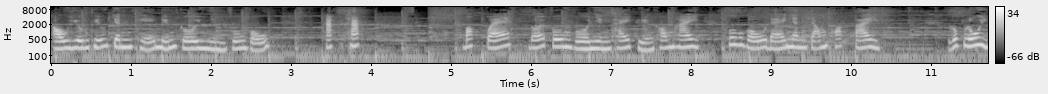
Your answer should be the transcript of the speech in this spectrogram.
Âu Dương Thiếu Chinh khẽ mỉm cười nhìn Phương Vũ. Hắc hắc. Bất quá, đối phương vừa nhìn thấy chuyện không hay, Phương Vũ đã nhanh chóng khoát tay. Rút lui.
